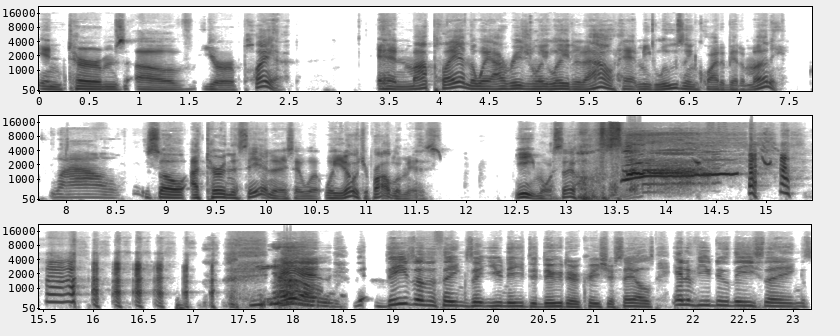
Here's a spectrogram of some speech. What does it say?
in terms of your plan and my plan the way i originally laid it out had me losing quite a bit of money wow so i turned this in and i said well, well you know what your problem is you need more sales no. And th- these are the things that you need to do to increase your sales. And if you do these things,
